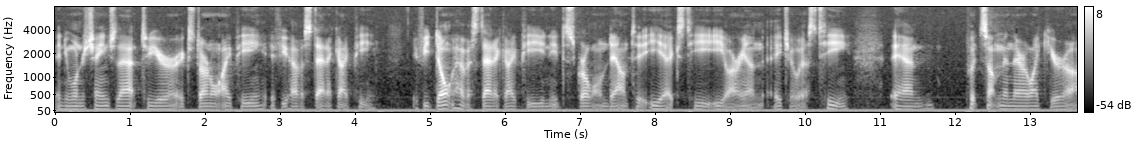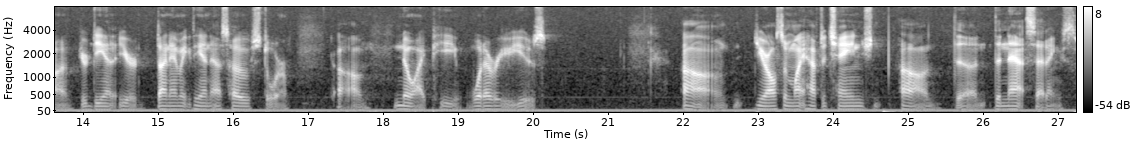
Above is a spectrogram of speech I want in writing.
and you want to change that to your external IP if you have a static IP. If you don't have a static IP, you need to scroll on down to EXTERNHOST and put something in there like your uh, your DN, your dynamic DNS host or um, no IP, whatever you use. Um, you also might have to change uh, the the NAT settings,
